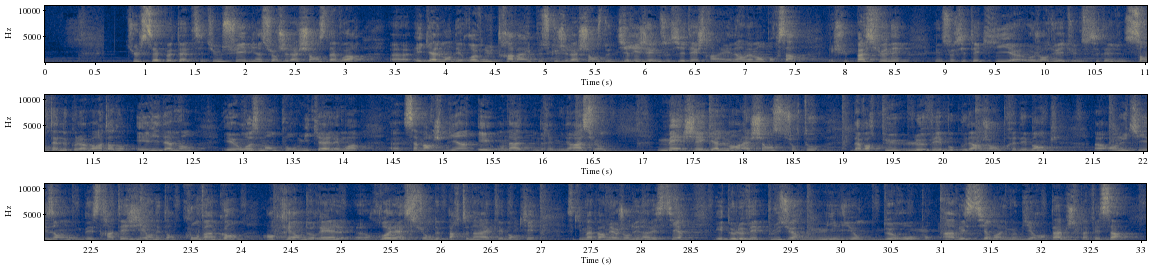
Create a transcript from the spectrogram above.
Tu le sais peut-être si tu me suis, bien sûr j'ai la chance d'avoir euh, également des revenus de travail puisque j'ai la chance de diriger une société, je travaille énormément pour ça et je suis passionné. Une société qui euh, aujourd'hui est une société d'une centaine de collaborateurs, donc évidemment et heureusement pour Michael et moi, euh, ça marche bien et on a une rémunération. Mais j'ai également la chance surtout d'avoir pu lever beaucoup d'argent auprès des banques en utilisant donc des stratégies, en étant convaincant, en créant de réelles euh, relations de partenariat avec les banquiers, ce qui m'a permis aujourd'hui d'investir et de lever plusieurs millions d'euros pour investir dans l'immobilier rentable. Je n'ai pas fait ça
